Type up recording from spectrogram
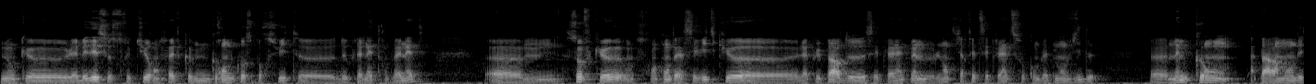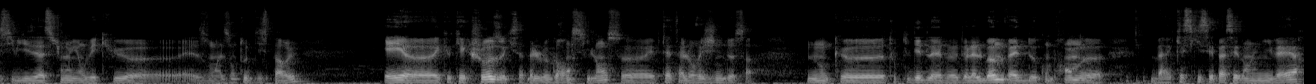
Donc euh, la BD se structure en fait comme une grande course-poursuite euh, de planète en planète. Euh, sauf que on se rend compte assez vite que la plupart de ces planètes, même l'entièreté de ces planètes, sont complètement vides. même quand apparemment des civilisations y ont vécu, elles, ont, toutes disparu. Et, que quelque chose qui s'appelle le grand silence est peut-être à l'origine de ça. Donc toute l'idée de l'album va être de comprendre bah, qu'est-ce qui s'est passé dans l'univers,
